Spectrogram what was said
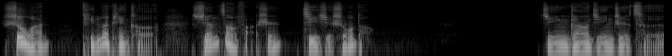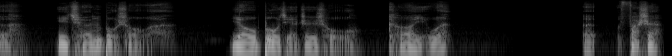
说完，停了片刻，玄奘法师继续说道：“《金刚经》至此已全部说完，有不解之处可以问。”呃，法师。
